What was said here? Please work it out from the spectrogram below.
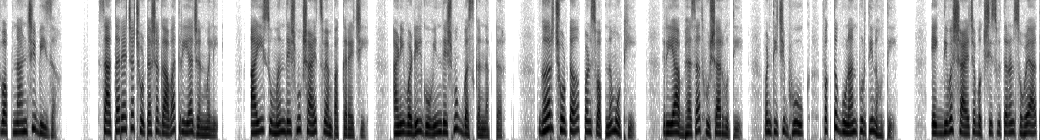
स्वप्नांची बीज. साताऱ्याच्या छोट्याशा गावात रिया जन्मली. आई सुमन देशमुख शाळेत स्वयंपाक करायची आणि वडील गोविंद देशमुख बस कंडक्टर. घर छोटं पण स्वप्न मोठी. रिया अभ्यासात हुशार होती पण तिची भूक फक्त गुणांपुरती नव्हती. एक दिवस शाळेच्या बक्षीस वितरण सोहळ्यात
